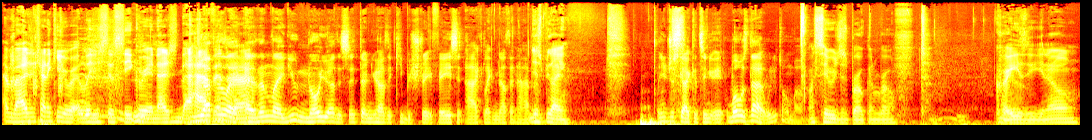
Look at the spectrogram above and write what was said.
Imagine trying to keep your relationship secret, and that, that You happens. to, like, right? and then like you know you have to sit there and you have to keep a straight face and act like nothing happened. Just be like, and you just gotta continue. What was that? What are you talking about? my Siri's just broken, bro. Crazy, you know.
